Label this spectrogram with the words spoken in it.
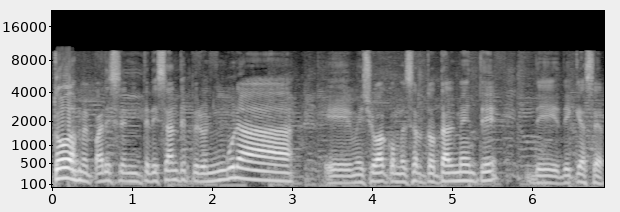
Todas me parecen interesantes, pero ninguna eh, me llevó a convencer totalmente de, de qué hacer.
